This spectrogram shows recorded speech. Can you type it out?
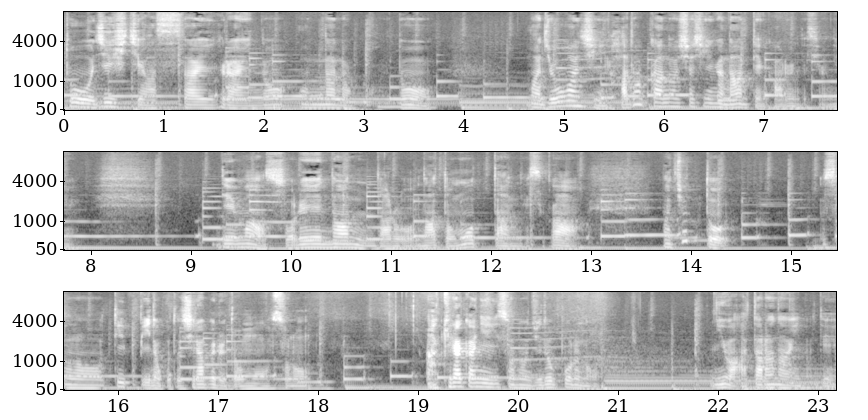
当時78歳ぐらいの女の子の、まあ、上半身裸の写真が何点かあるんですよね。でまあそれなんだろうなと思ったんですが、まあ、ちょっとそのティッピーのことを調べるともうその明らかにその児童ポルノには当たらないので、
